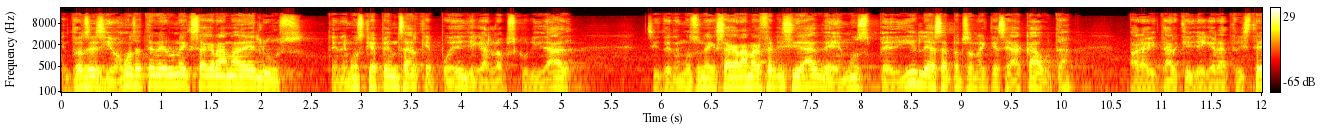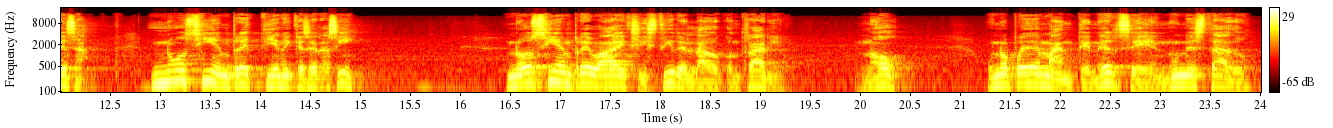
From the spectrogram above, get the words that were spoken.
Entonces, si vamos a tener un hexagrama de luz, tenemos que pensar que puede llegar la oscuridad. Si tenemos un hexagrama de felicidad, debemos pedirle a esa persona que sea cauta, para evitar que llegue la tristeza. No siempre tiene que ser así. No siempre va a existir el lado contrario. No. Uno puede mantenerse en un estado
